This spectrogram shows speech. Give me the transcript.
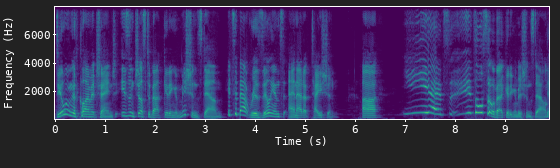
Dealing with climate change isn't just about getting emissions down, it's about resilience and adaptation. Uh, yeah, it's it's also about getting emissions down.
